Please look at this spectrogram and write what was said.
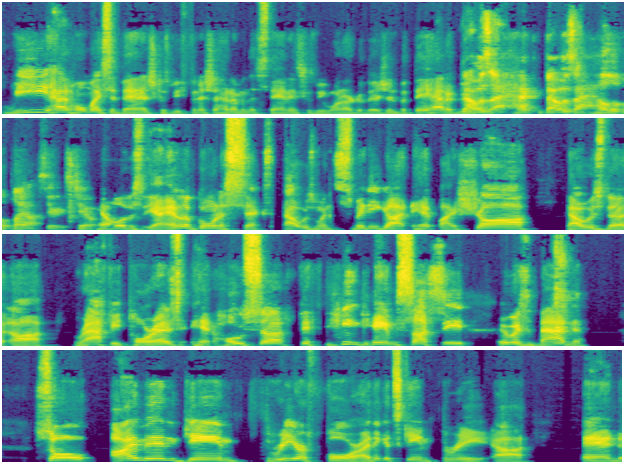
we had home ice advantage because we finished ahead of them in the standings because we won our division, but they had a good, that was a heck that was a hell of a playoff series too. Hell of a, yeah, ended up going to six. That was when Smitty got hit by Shaw. That was the uh Raffi Torres hit Hossa, 15 game sussy. It was madness. So I'm in game three or four. I think it's game three. Uh, and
